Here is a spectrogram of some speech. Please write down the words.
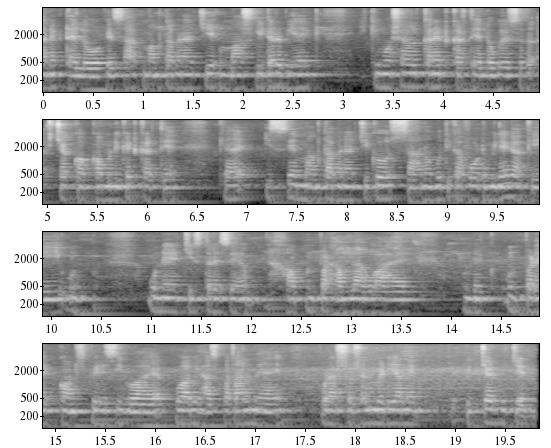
कनेक्ट है लोगों के साथ ममता बनर्जी एक मास लीडर भी है कि इमोशनल कनेक्ट करते हैं लोगों के साथ अच्छा कम्युनिकेट करते हैं। क्या इससे ममता बनर्जी को सहानुभूति का वोट मिलेगा कि उन उन्हें जिस तरह से हम, उन पर हमला हुआ है उन्हें उन पर एक कॉन्स्पिरसी हुआ है वो अभी अस्पताल में है पूरा सोशल मीडिया में पिक्चर पिक्चर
